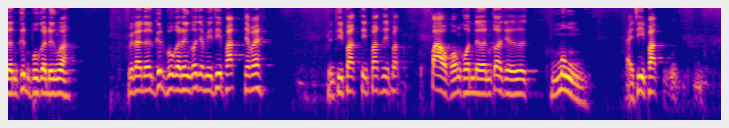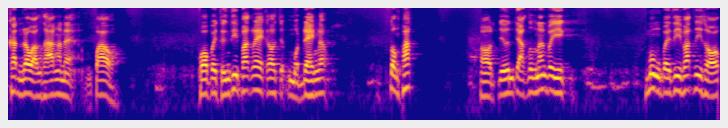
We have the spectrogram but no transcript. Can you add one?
เดินขึ้นภูกระดึงมาเวลาเดินขึ้นภูกระดึงก็จะมีที่พักใช่ไหมเป็นที่พักที่พักที่พักเป้าของคนเดินก็จะมุ่ง ไอ้ที่พักขั้นระหว่างทางนั่นแหละเป้า พอไปถึงที่พักแรกก็จะหมดแรงแล้ว ต้องพักอ๋อเดินจากตรงนั้นไปอีก มุ่งไปที่พักที่สอง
